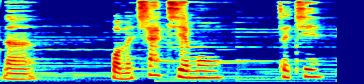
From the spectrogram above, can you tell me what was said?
那我们下期节目再见。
